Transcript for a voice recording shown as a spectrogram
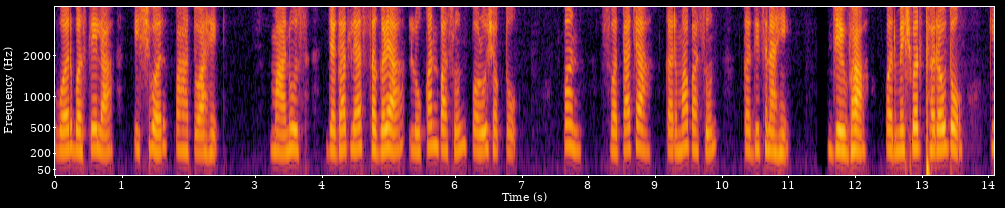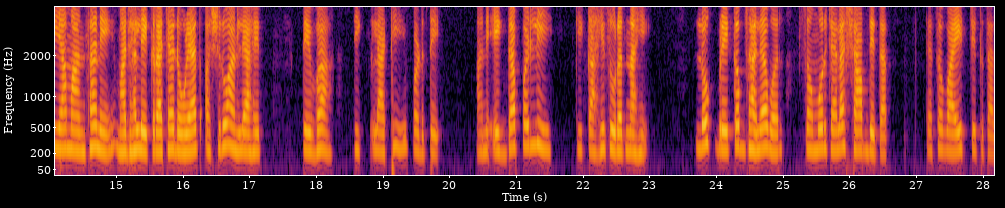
वर बसलेला ईश्वर पाहतो आहे. माणूस जगातल्या सगळ्या लोकांपासून पळू शकतो, पण स्वतःच्या कर्मापासून कधीच नाही. जेव्हा परमेश्वर ठरवतो की या माणसाने माझ्या लेकराच्या डोळ्यात अश्रू आणले आहेत, तेव्हा ती लाठी पडते आणि एकदा पडली की काहीच उरत नाही. लोक ब्रेकअप झाल्यावर समोरच्याला शाप देतात, त्याचं वाईट चिततात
